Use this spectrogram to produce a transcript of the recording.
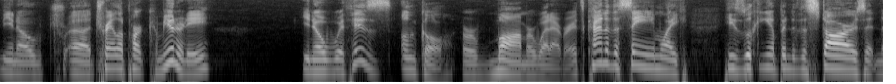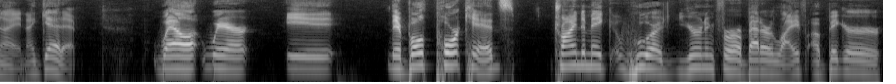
you know, tr- uh, trailer park community, you know, with his uncle or mom or whatever. It's kind of the same. Like he's looking up into the stars at night. And I get it. Well, where it, they're both poor kids trying to make who are yearning for a better life, a bigger,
